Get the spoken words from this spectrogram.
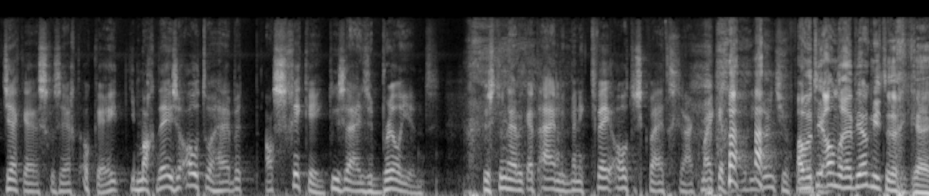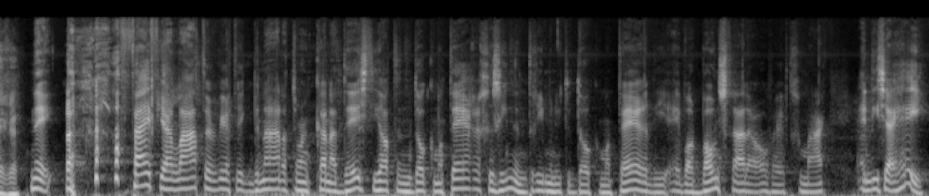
Jackass gezegd, oké, je mag deze auto hebben als schikking. Toen zeiden ze, brilliant. Dus toen heb ik uiteindelijk ben ik twee auto's kwijtgeraakt. Maar ik heb wel die röntgen Oh, want die andere heb je ook niet teruggekregen. Nee. Vijf jaar later werd ik benaderd door een Canadees. Die had een documentaire gezien, een drie minuten documentaire die Ewout Boonstra daarover heeft gemaakt. En die zei: hey,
